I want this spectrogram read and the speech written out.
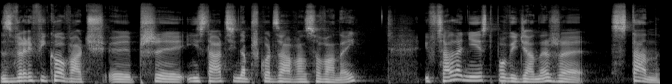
zweryfikować y, przy instalacji na przykład zaawansowanej. I wcale nie jest powiedziane, że stan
